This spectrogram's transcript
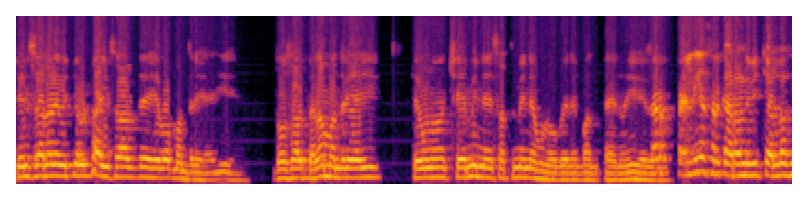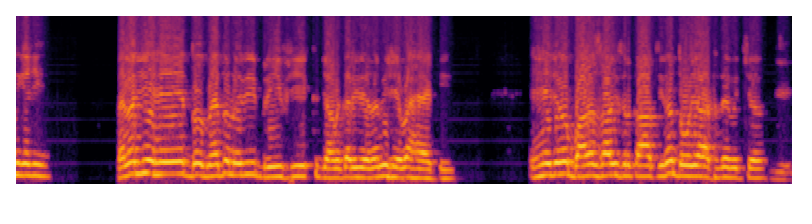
3 ਸਾਲਾਂ ਦੇ ਵਿੱਚੋਂ 2.5 ਸਾਲ ਤੇ ਇਹ ਬੰਦ ਰਿਹਾ ਜੀ ਇਹ। 2 ਸਾਲ ਪਹਿਲਾਂ ਬੰਦ ਰਿਹਾ ਜੀ ਤੇ ਹੁਣ 6 ਮਹੀਨੇ 7 ਮਹੀਨੇ ਹੁਣ ਹੋ ਗਏ ਨੇ ਬੰਦ ਪਏ ਨੂੰ ਜੀ ਸਰ ਪਹਿਲੀਆਂ ਸਰਕਾਰਾਂ ਦੇ ਵਿੱਚ ਚੱਲਦਾ ਸੀਗਾ ਜੀ ਪਹਿਲਾਂ ਜੀ ਇਹ ਮੈਂ ਤੁਹਾਨੂੰ ਇਹਦੀ ਬਰੀਫ ਜੀ ਇੱਕ ਜਾਣਕਾਰੀ ਦੇਣਾ ਵੀ ਸੇਵਾ ਹੈ ਕੀ। ਇਹ ਜਦੋਂ ਬਾਦਲ ਸਾਹਿਬ ਦੀ ਸਰਕਾਰ ਸੀ ਨਾ 2008 ਦੇ ਵਿੱਚ ਜੀ।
